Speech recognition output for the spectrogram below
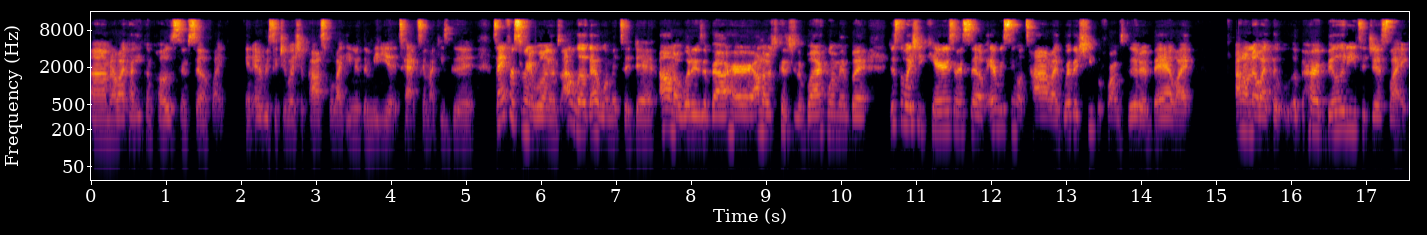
Um, and I like how he composes himself. Like in every situation possible. Like even if the media attacks him, like he's good. Same for Serena Williams. I love that woman to death. I don't know what it is about her. I don't know it's because she's a black woman, but just the way she carries herself every single time, like whether she performs good or bad, like I don't know, like the her ability to just like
